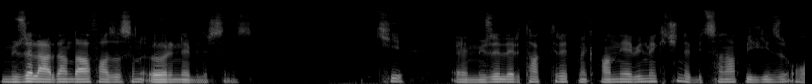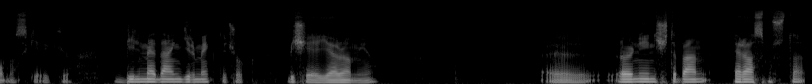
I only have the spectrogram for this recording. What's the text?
müzelerden daha fazlasını öğrenebilirsiniz. Ki e, müzeleri takdir etmek, anlayabilmek için de bir sanat bilginizin olması gerekiyor. Bilmeden girmek de çok bir şeye yaramıyor. Ee, örneğin işte ben Erasmus'ta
